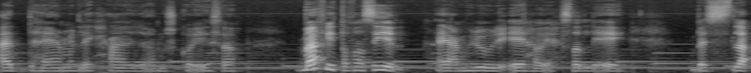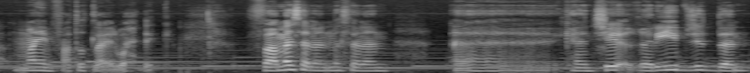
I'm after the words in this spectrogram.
حد هيعمل لك حاجة مش كويسة. ما في تفاصيل هيعملوا لي إيه أو يحصل لي إيه بس لأ ما ينفع تطلعي لوحدك. فمثلا مثلا آه كان شيء غريب جدا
